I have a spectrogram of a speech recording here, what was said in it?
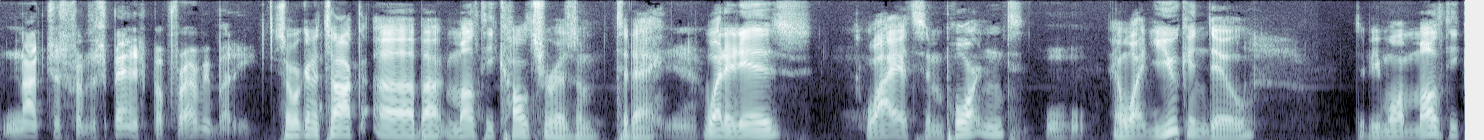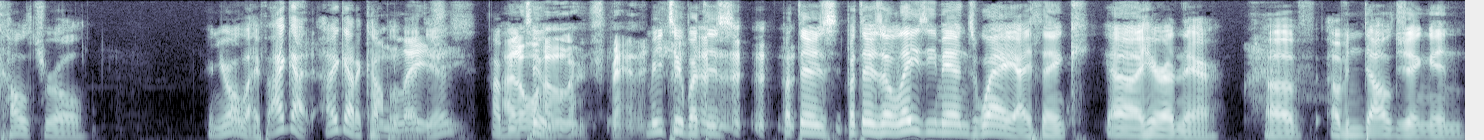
not just for the Spanish, but for everybody. So we're going to talk uh, about multiculturalism today. Yeah. What it is, why it's important, Mhm. and what you can do to be more multicultural in your life. I got I got a couple of ideas. Uh, I me don't too. want to learn Spanish. Me too, but there's but there's but there's a lazy man's way, I think, uh, here and there of of indulging in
